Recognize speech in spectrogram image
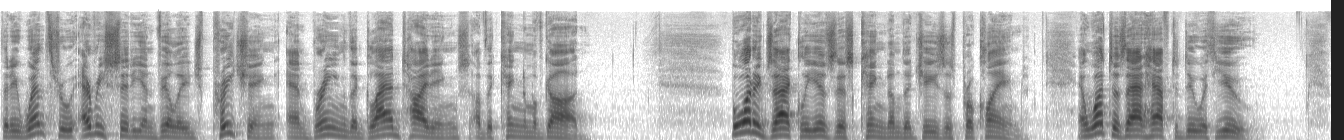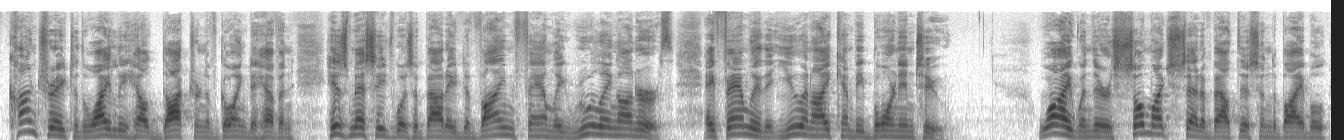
that he went through every city and village, preaching and bringing the glad tidings of the kingdom of God. But what exactly is this kingdom that Jesus proclaimed? And what does that have to do with you? Contrary to the widely held doctrine of going to heaven, his message was about a divine family ruling on earth, a family that you and I can be born into. Why, when there is so much said about this in the Bible,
